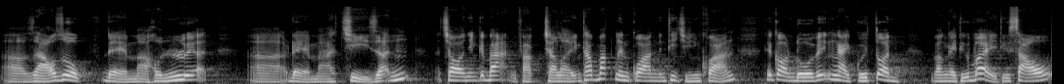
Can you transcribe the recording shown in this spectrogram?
à, giáo dục để mà huấn luyện à, để mà chỉ dẫn cho những cái bạn hoặc trả lời những thắc mắc liên quan đến thị trường chứng khoán. Thế còn đối với ngày cuối tuần và ngày thứ bảy thứ sáu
